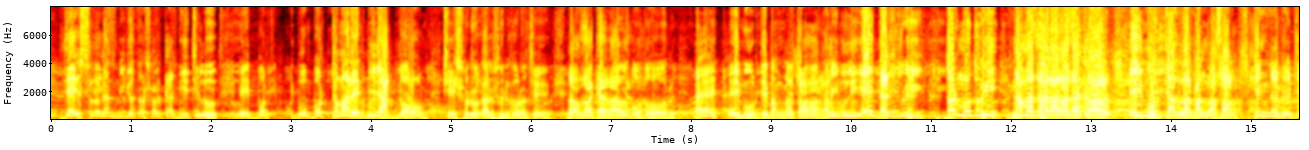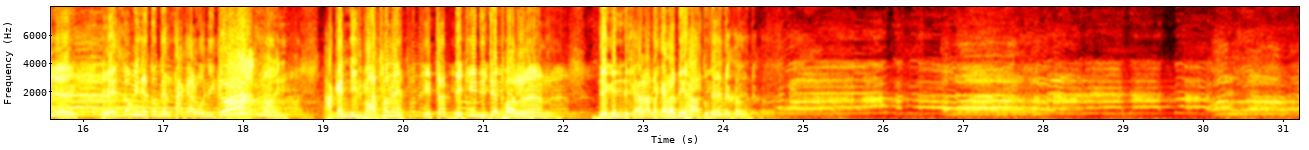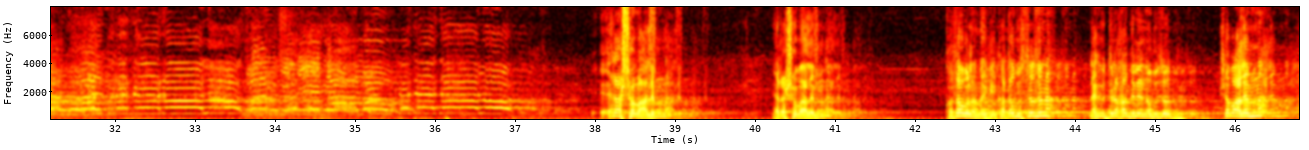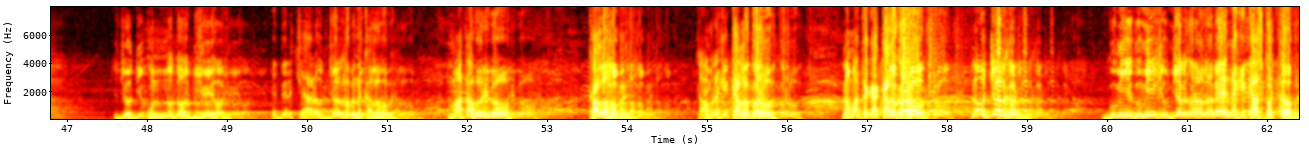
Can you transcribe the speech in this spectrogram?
যে স্লোগান বিগত সরকার দিয়েছিল, এই এবং বর্তমানের বিরাট দল, সেই স্লোগান শুরু করেছে, রাজাকার আল বদর হ্যাঁ এই মুহূর্তে বাংলা শহর আমি বলি, এই দেশদ্রোহী ধর্মদ্রোহী নামাজ হারা রাজাখর এই মুহূর্তে আল্লাহর বাংলা শহর ঠিক না বেঠে এই জমিনে তোদের থাকার অধিকার নয় আগে নির্বাচনে এটা দেখিয়ে দিতে পারেন। দেখে দিতে কারা কারা দিয়ে হাত উঠে দেখো। এরা সব আলেম না। এরা সব আলেম না। কথা বলে নাকি? কথা বুঝতেছে না? নাকি উত্তরাখণ্ড দিলে না বুঝো সব আলেম না? যদি অন্য দল বিজয়ী হয়, এদের চেহারা উজ্জ্বল হবে না কালো হবে? মাথা ভরিব। কালো হবে। আমরা কি কালো করব? না মাথা কালো করব? না উজ্জ্বল করব? ঘুমিয়ে ঘুমিয়ে কি উজ্জ্বল করা যাবে, নাকি কাজ করতে হবে?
